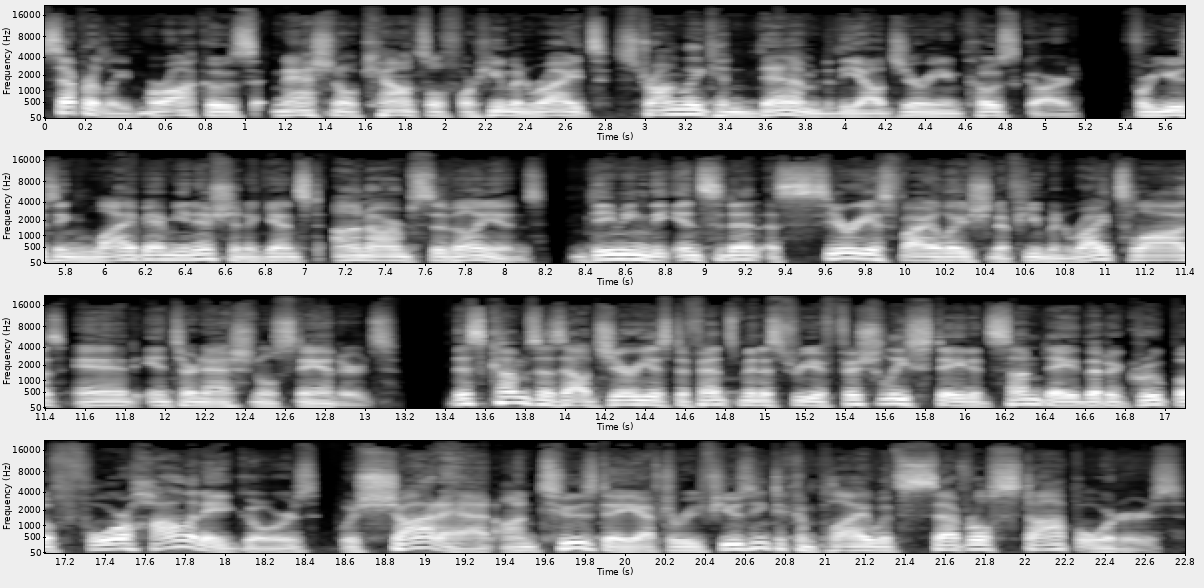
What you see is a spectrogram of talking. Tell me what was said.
Separately, Morocco's National Council for Human Rights strongly condemned the Algerian Coast Guard for using live ammunition against unarmed civilians, deeming the incident a serious violation of human rights laws and international standards. This comes as Algeria's defense ministry officially stated Sunday that a group of four holiday goers was shot at on Tuesday after refusing to comply with several stop orders.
